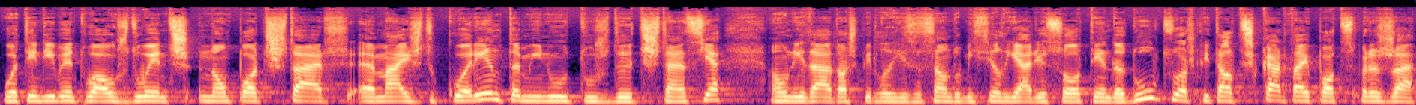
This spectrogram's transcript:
O atendimento aos doentes não pode estar a mais de 40 minutos de distância. A unidade de hospitalização domiciliária só atende adultos. O hospital descarta a hipótese para já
